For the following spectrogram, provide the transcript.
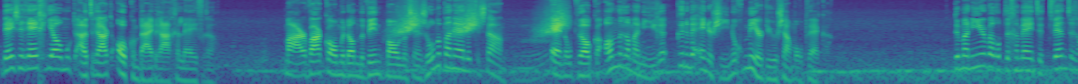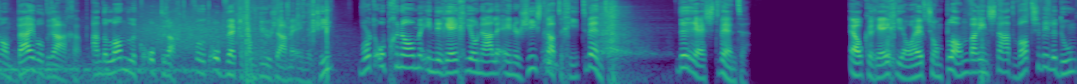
Deze regio moet uiteraard ook een bijdrage leveren. Maar waar komen dan de windmolens en zonnepanelen te staan? En op welke andere manieren kunnen we energie nog meer duurzaam opwekken? De manier waarop de gemeente Twenterand bij wil dragen aan de landelijke opdracht voor het opwekken van duurzame energie, wordt opgenomen in de regionale energiestrategie Twente, de rest Twente. Elke regio heeft zo'n plan waarin staat wat ze willen doen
